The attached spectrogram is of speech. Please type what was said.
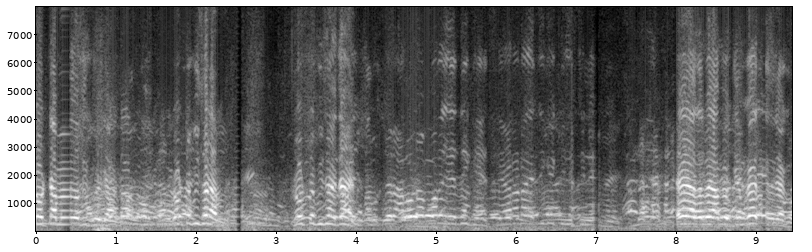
রোডটা আমি রোডটা পিছনে রোডটা পিছনে দেন এই আসলে ভাই আপনি গেম খেলতে দেখো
